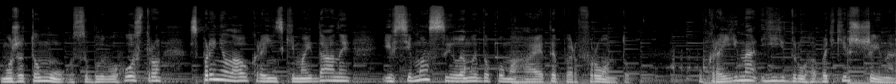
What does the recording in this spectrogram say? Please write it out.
Може, тому особливо гостро сприйняла українські майдани і всіма силами допомагає тепер фронту. Україна її друга батьківщина,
